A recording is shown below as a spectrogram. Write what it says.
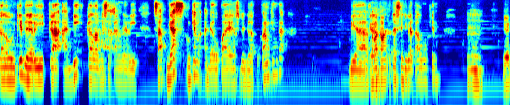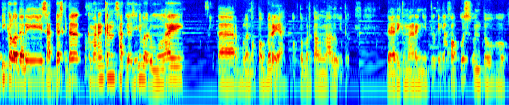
kalau mungkin dari kak Adi kalau misalkan dari satgas mungkin ada upaya yang sudah dilakukan mungkin kak? Biar ya. teman-teman kita sini juga tahu mungkin. Hmm. jadi kalau dari satgas kita kemarin kan satgas ini baru mulai sekitar bulan Oktober ya, Oktober tahun lalu itu. Dari kemarin itu kita fokus untuk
